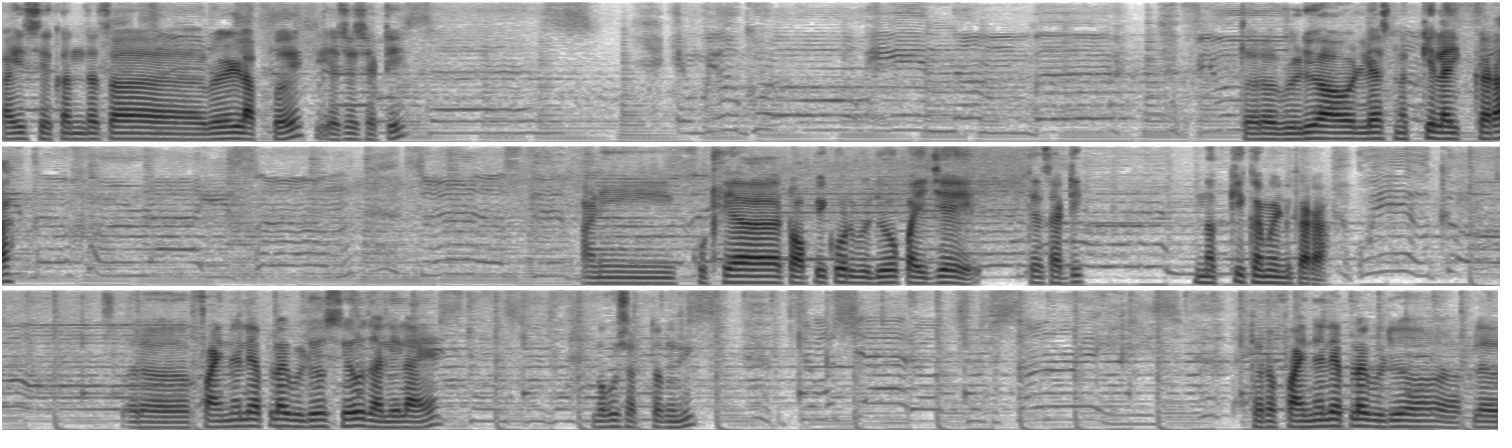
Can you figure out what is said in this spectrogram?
काही सेकंदाचा वेळ लागतोय याच्यासाठी. तर व्हिडिओ आवडल्यास नक्की लाईक करा. आणि कुठल्या टॉपिकवर व्हिडिओ पाहिजे त्यासाठी नक्की कमेंट करा. तर फायनली आपला व्हिडिओ सेव्ह झालेला आहे. बघू शकता तुम्ही. तर फायनली आपला व्हिडिओ आपलं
